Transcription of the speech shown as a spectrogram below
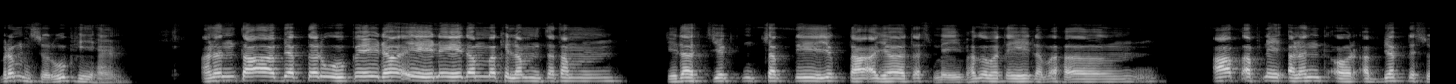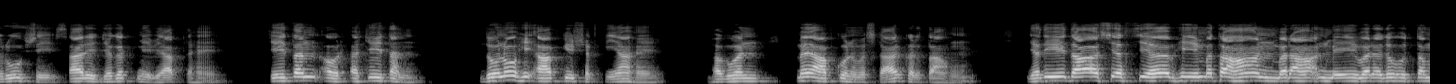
ब्रह्म स्वरूप ही हैं। अनंता व्यक्त रूपेण एनेदम अखिलम तथम चिदशक्ति युक्ताय तस्मै भगवते नमः। आप अपने अनंत और अव्यक्त स्वरूप से सारे जगत में व्याप्त हैं। चेतन और अचेतन दोनों ही आपकी शक्तियाँ हैं। भगवान, मैं आपको नमस्कार करता हूँ। यदि दास्यस्य भीमतान वरान में वरदोत्तम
